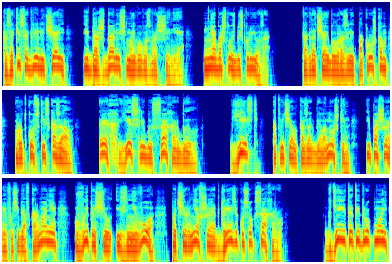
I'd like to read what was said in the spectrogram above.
Казаки согрели чай и дождались моего возвращения. Не обошлось без курьеза. Когда чай был разлит по кружкам, Рудковский сказал, «Эх, если бы сахар был!» «Есть!» — отвечал казак Белоножкин и, пошарив у себя в кармане, вытащил из него почерневший от грязи кусок сахару. «Где это ты, друг мой,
